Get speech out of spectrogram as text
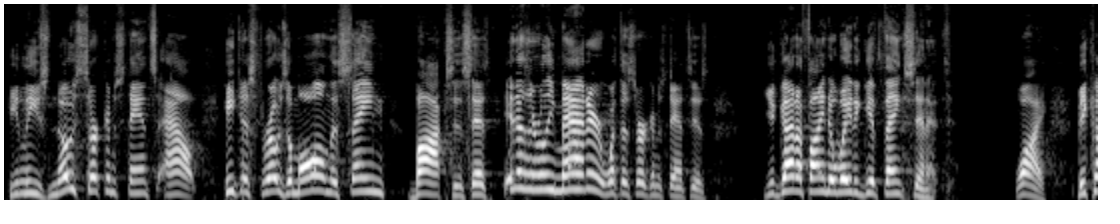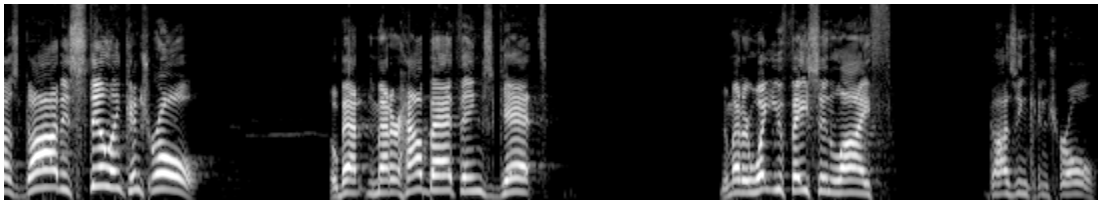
He leaves no circumstance out. He just throws them all in the same box and says, it doesn't really matter what the circumstance is. You got to find a way to give thanks in it. Why? Because God is still in control. No matter how bad things get, no matter what you face in life, God's in control.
